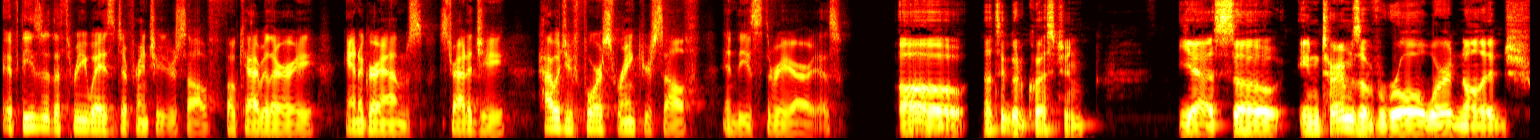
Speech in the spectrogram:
If these are the three ways to differentiate yourself vocabulary, anagrams, strategy how would you force rank yourself in these three areas? Oh, that's a good question. Yeah, so in terms of raw word knowledge,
